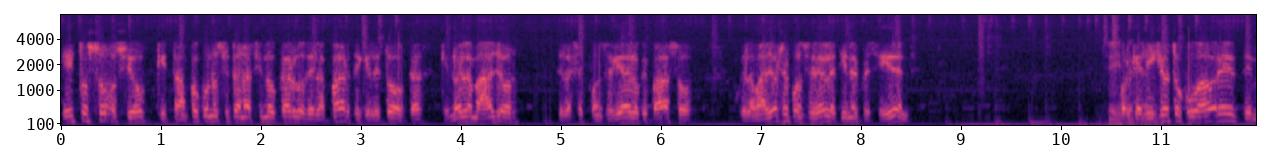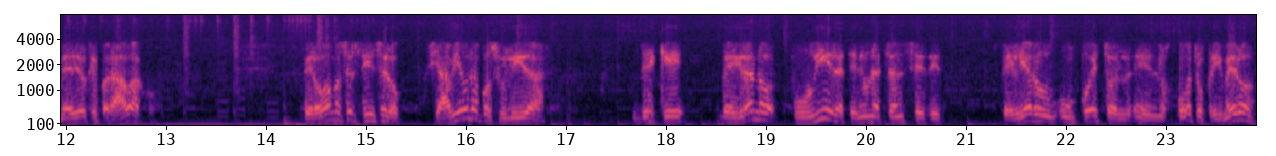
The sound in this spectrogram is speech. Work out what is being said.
estos socios, que tampoco no se están haciendo cargo de la parte que le toca, que no es la mayor, de la responsabilidad de lo que pasó, porque la mayor responsabilidad la tiene el presidente. Sí, porque eligió a estos jugadores de medio que para abajo. Pero vamos a ser sinceros, si había una posibilidad de que Belgrano pudiera tener una chance de pelear un, puesto en, los cuatro primeros,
